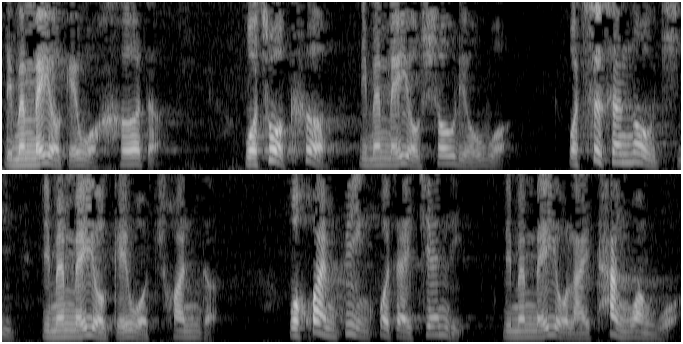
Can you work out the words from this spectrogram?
你们没有给我喝的；我做客，你们没有收留我；我赤身露体，你们没有给我穿的；我患病或在监里，你们没有来探望我。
